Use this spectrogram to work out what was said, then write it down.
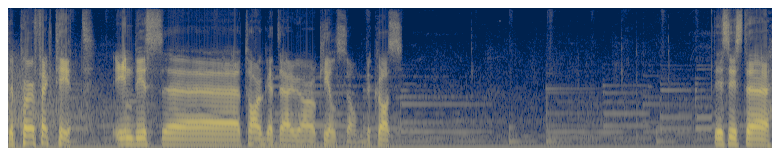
the perfect hit in this uh, target area or kill zone because this is the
